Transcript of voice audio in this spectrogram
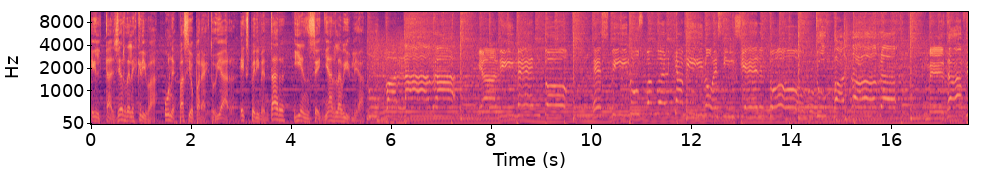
El Taller del Escriba, un espacio para estudiar, experimentar y enseñar la Biblia. Tu palabra, mi alimento, es mi luz cuando el camino es incierto. Tu palabra me da vida,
